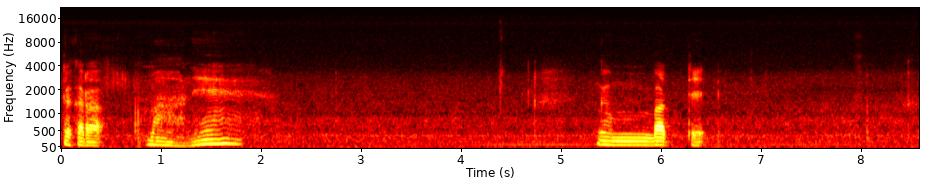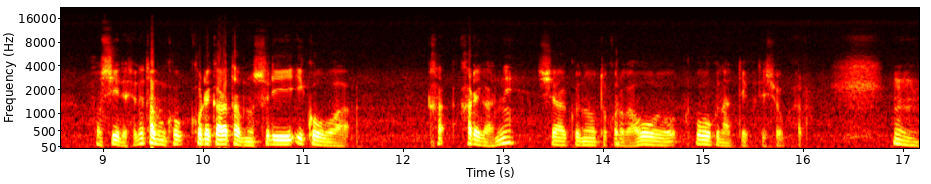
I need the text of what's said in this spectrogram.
だからまあね。頑張ってほしいですよね。多分ここれから多分3以降は彼がね主役のところが多多くなっていくでしょうから。うん。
